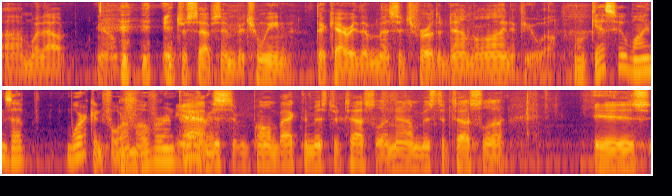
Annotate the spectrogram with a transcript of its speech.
um, without you know intercepts in between to carry the message further down the line, if you will. Well, guess who winds up working for him over in Paris. Yeah, Paris? Mr. going back to Mr. Tesla. Now, Mr. Tesla is,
